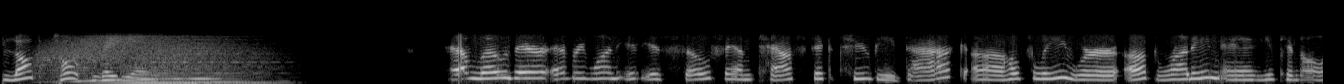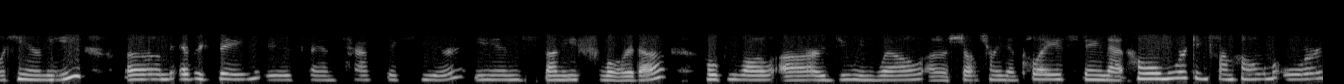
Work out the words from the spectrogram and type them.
Blog Talk Radio. Hello there, everyone. It is so fantastic to be back. Uh, hopefully, we're up running and you can all hear me. Um, everything is fantastic here in sunny Florida. Hope you all are doing well, uh, sheltering in place, staying at home, working from home, or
